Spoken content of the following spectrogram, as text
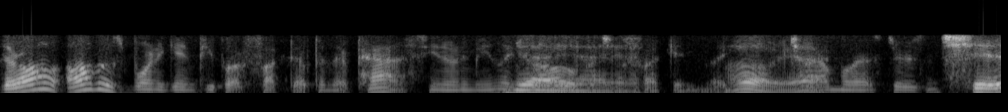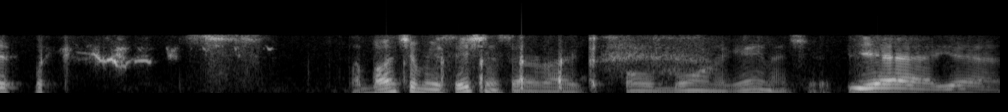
they're all all those born again people are fucked up in their past. You know what I mean? Like Yeah, they're all yeah, a bunch yeah. of fucking like Oh child molesters and shit. Like, A bunch of musicians are like all born again and shit. yeah, yeah.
